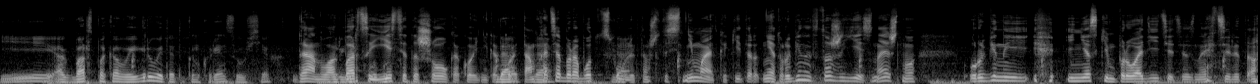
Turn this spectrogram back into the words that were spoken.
И Акбарс пока выигрывает эту конкуренцию у всех. Да, ну у Акбарца клубов. есть это шоу какое-никакое. Да, там да. хотя бы работают с Да. публикой, там что-то снимают, какие-то... Нет, у Рубина это тоже есть, знаешь, но у Рубина и, и не с кем проводить эти, знаете, или там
